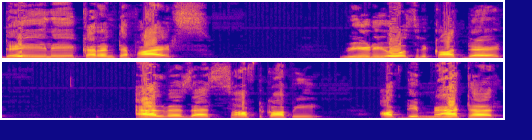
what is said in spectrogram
daily current affairs videos recorded well as soft copy of the matter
